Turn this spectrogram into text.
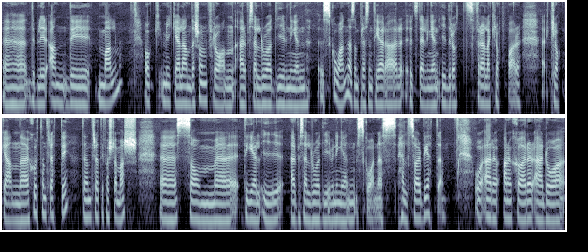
Eh, det blir Andy Malm och Mikael Andersson från RFSL Rådgivningen Skåne som presenterar utställningen Idrott för alla kroppar eh, klockan eh, 17.30 den 31 mars eh, som eh, del i RFSL Rådgivningen Skånes hälsoarbete. Och arrangörer är då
